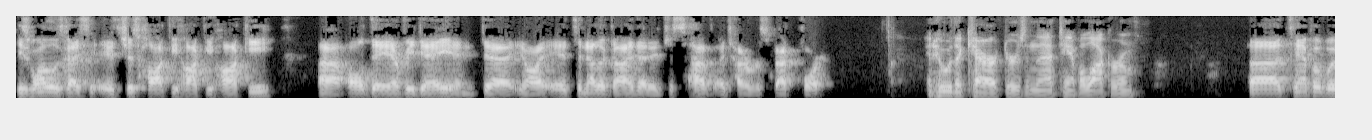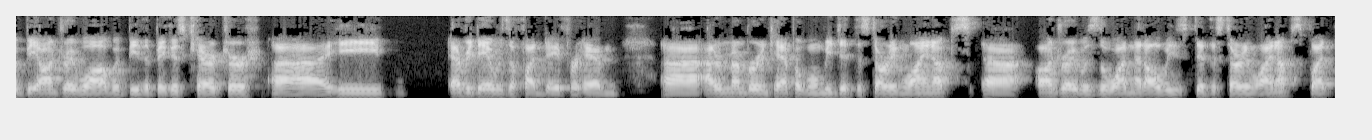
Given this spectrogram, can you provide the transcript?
he's one of those guys. It's just hockey, hockey, hockey, uh, all day, every day. And, uh, you know, it's another guy that I just have a ton of respect for. And who are the characters in that Tampa locker room? Uh, Tampa would be Andre Roy would be the biggest character. Uh, he every day was a fun day for him. Uh, I remember in Tampa when we did the starting lineups, uh, Andre was the one that always did the starting lineups, but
